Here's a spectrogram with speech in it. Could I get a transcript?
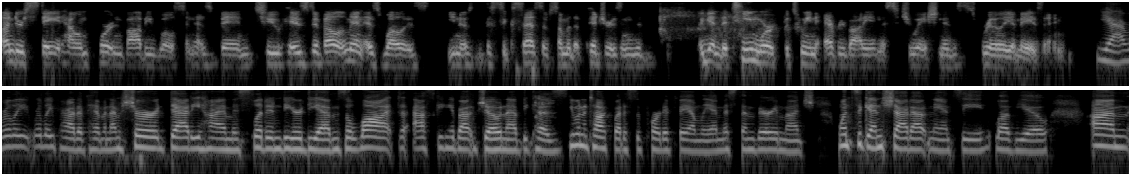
understate how important Bobby Wilson has been to his development as well as you know the success of some of the pitchers and the, again the teamwork between everybody in this situation is really amazing. Yeah, really, really proud of him. And I'm sure Daddy Heim has slid into your DMs a lot asking about Jonah because you want to talk about a supportive family. I miss them very much. Once again, shout out Nancy. Love you. Um,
